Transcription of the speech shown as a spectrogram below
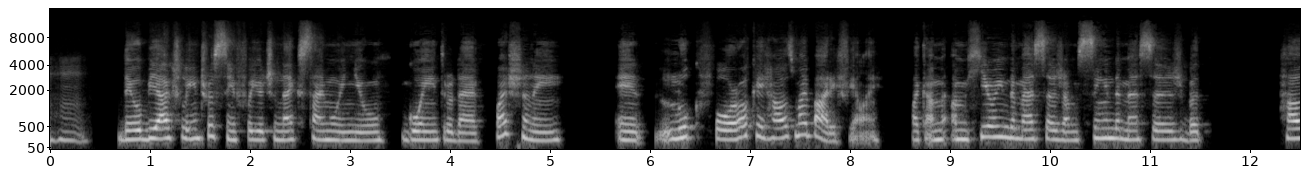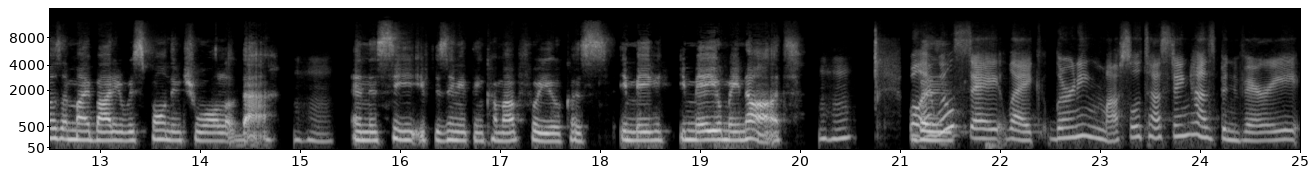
Mhm. they will be actually interesting for you to next time when you going through that questioning and look for okay how's my body feeling? Like i'm i'm hearing the message i'm seeing the message but how's my body responding to all of that? Mhm, and then see if there's anything come up for you because it may it may or may not. Mhm. Well, I will say like learning muscle testing has been very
